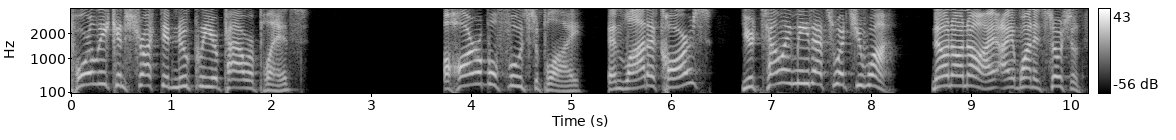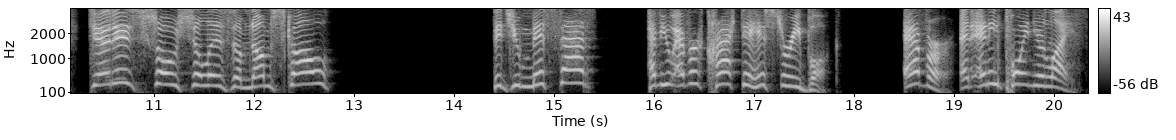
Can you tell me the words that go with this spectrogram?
poorly constructed nuclear power plants, a horrible food supply, and a lot of cars? You're telling me that's what you want? No, no, no. I, I wanted socialism. That is socialism, numbskull. Did you miss that? Have you ever cracked a history book? Ever, at any point in your life?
